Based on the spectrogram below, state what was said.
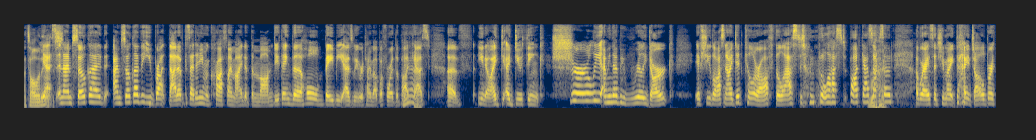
That's all it yes, is. yes, and I'm so glad. I'm so glad that you brought that up because I didn't even cross my mind of the mom do thing. The whole baby, as we were talking about before the podcast, yeah. of you know, I do, I do think surely. I mean, that'd be really dark if she lost. Now, I did kill her off the last the last podcast right. episode uh, where I said she might die in childbirth,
